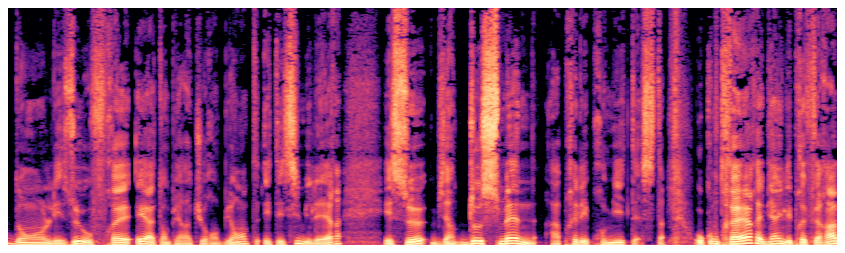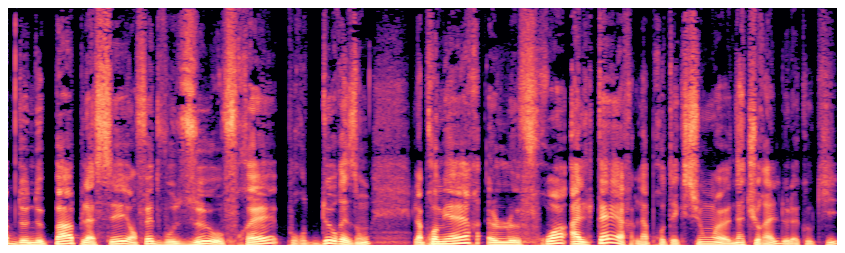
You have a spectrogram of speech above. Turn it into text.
dans les œufs au frais et à température ambiante étaient similaires, et ce, bien deux semaines après les premiers tests. Au contraire, eh bien, il est préférable de ne pas placer en fait vos œufs au frais pour deux raisons. La première, le froid altère la protection euh, naturelle de la coquille,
